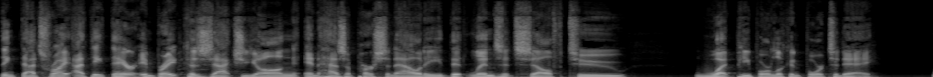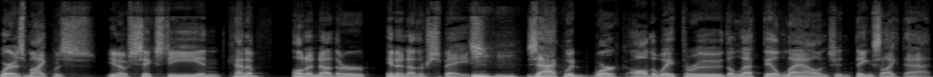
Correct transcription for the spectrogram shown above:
think that's right. I think they're embrace because Zach's young and has a personality that lends itself to what people are looking for today. Whereas Mike was, you know, sixty and kind of on another in another space. Mhm. Zach would work all the way through the left field lounge and things like that.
